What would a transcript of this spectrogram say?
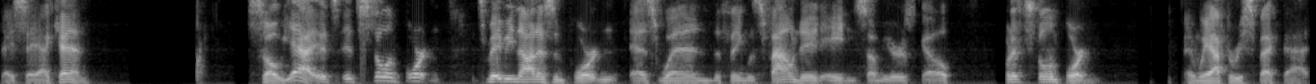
they say I can. So yeah, it's it's still important. It's maybe not as important as when the thing was founded 80 some years ago, but it's still important. And we have to respect that.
